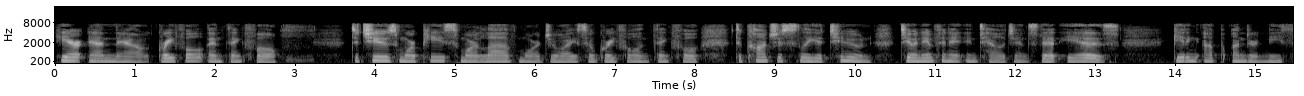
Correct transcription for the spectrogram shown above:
here and now, grateful and thankful to choose more peace, more love, more joy. So grateful and thankful to consciously attune to an infinite intelligence that is getting up underneath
